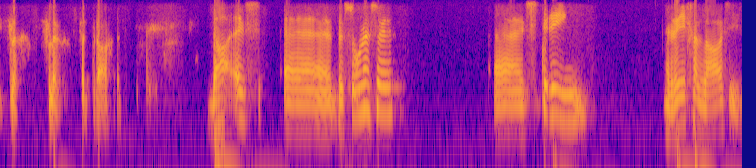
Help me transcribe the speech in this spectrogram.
die vlug vlug vertraag het. Daar is uh besonderse uh streng regulasies.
